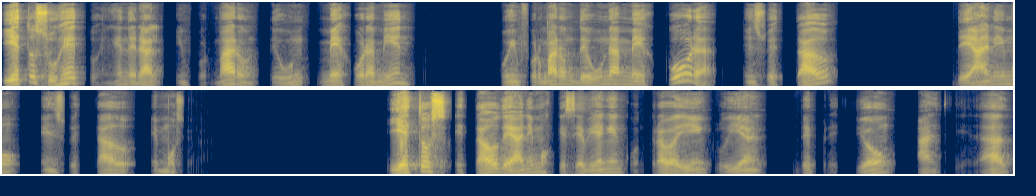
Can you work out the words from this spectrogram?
Y estos sujetos en general informaron de un mejoramiento o informaron de una mejora en su estado de ánimo, en su estado emocional. Y estos estados de ánimos que se habían encontrado ahí incluían depresión, ansiedad,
